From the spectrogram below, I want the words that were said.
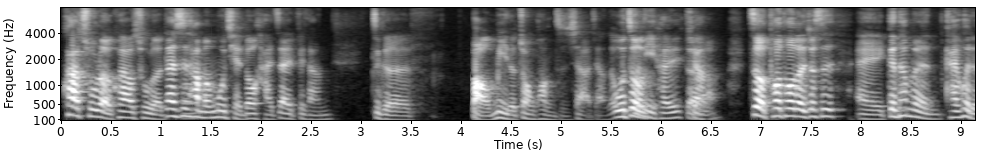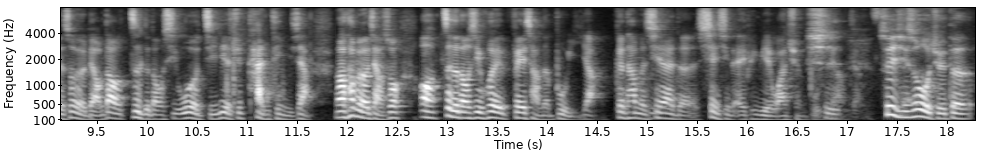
快要出了，快要出了，但是他们目前都还在非常这个保密的状况之下，这样子。我只有你还讲，只有偷偷的，就是诶，跟他们开会的时候有聊到这个东西，我有极力的去探听一下，然后他们有讲说，哦，这个东西会非常的不一样，跟他们现在的现行的 app 也完全不一样，这样子。所以其实我觉得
